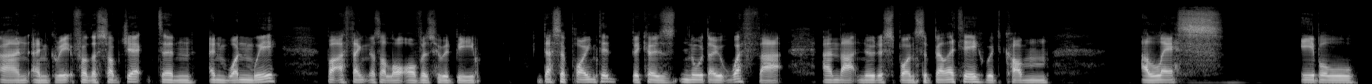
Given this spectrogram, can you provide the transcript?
and, and great for the subject in, in one way. But I think there's a lot of us who would be disappointed because no doubt with that and that new responsibility would come a less able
